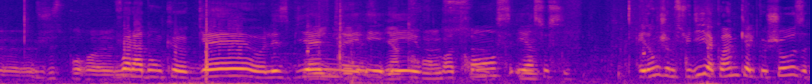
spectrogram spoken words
euh, juste pour. voilà donc gays, lesbiennes Oui, et, lesbiens, trans, trans et associés. Et donc je me suis dit, il y a quand même quelque chose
